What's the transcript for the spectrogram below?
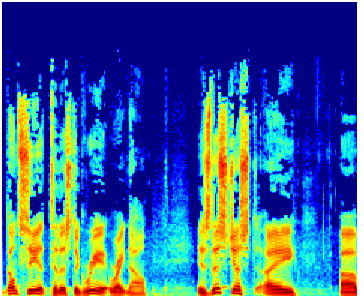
don't see it to this degree right now. Is this just a uh,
